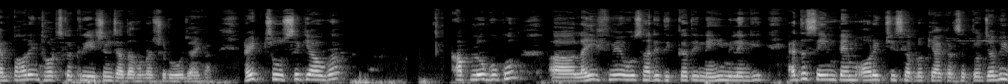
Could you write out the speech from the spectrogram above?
एम्पावरिंग थॉट्स का क्रिएशन ज़्यादा होना शुरू हो जाएगा। राइट सो उससे क्या होगा? आप लोगों को लाइफ में वो सारी दिक्कतें नहीं मिलेंगी। एट द सेम टाइम और एक चीज़ से आप लोग क्या कर सकते हो? जब भी,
